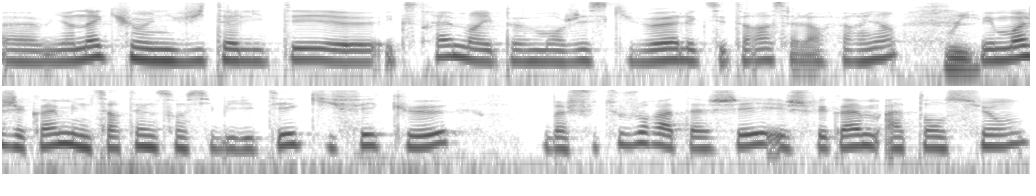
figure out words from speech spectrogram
Euh, Il y en a qui ont une vitalité euh, extrême, hein, ils peuvent manger ce qu'ils veulent, etc. Ça leur fait rien. Oui. Mais moi, j'ai quand même une certaine sensibilité qui fait que ben, je suis toujours attachée et je fais quand même attention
